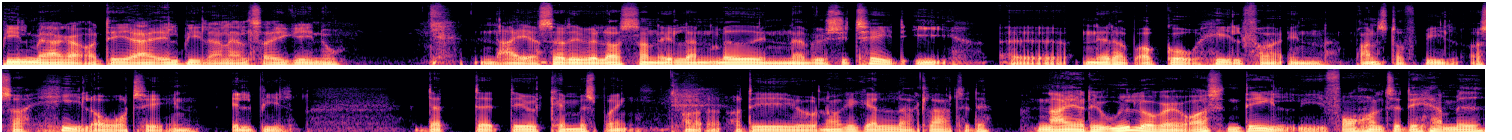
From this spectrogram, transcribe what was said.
bilmærker, og det er elbilerne altså ikke endnu. Nej, og så er det vel også sådan et eller andet med en nervøsitet i øh, netop at gå helt fra en brændstofbil og så helt over til en elbil. Det, det, det er jo et kæmpe spring, og, og det er jo nok ikke alle, der er klar til det. Nej, og det udelukker jo også en del i forhold til det her med,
